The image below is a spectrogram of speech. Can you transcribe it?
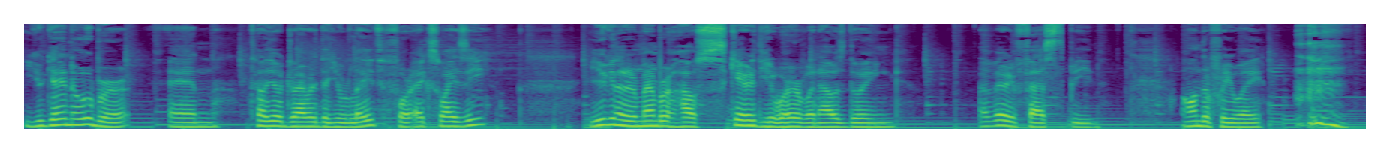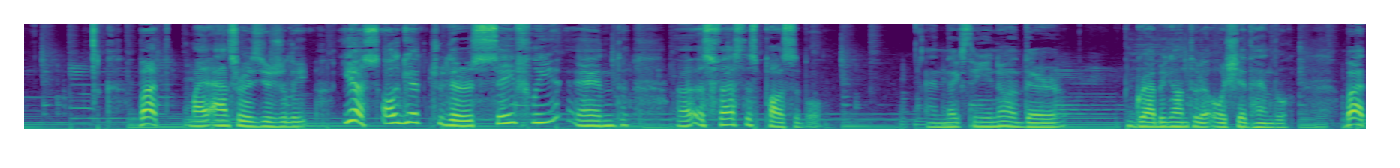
you get an Uber and tell your driver that you're late for XYZ, you're gonna remember how scared you were when I was doing a very fast speed on the freeway. but my answer is usually yes, I'll get to there safely and uh, as fast as possible. And next thing you know, they're grabbing onto the oh shit handle. But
